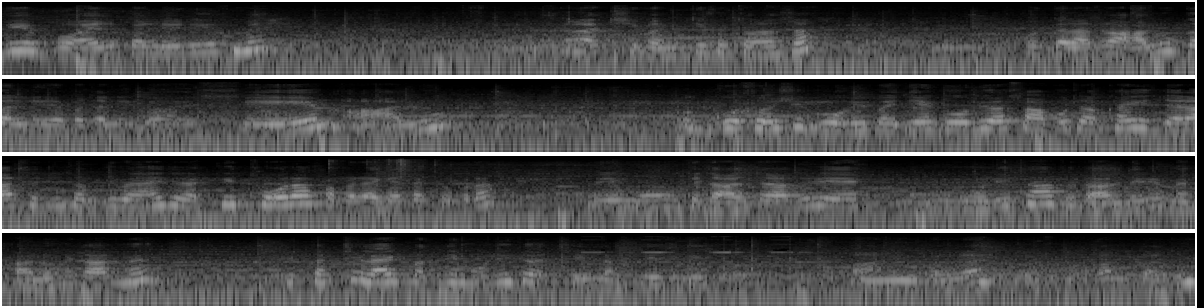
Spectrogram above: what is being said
सब्ज़ी बनाऊँगी बॉयल कर ले रही उसमें ना अच्छी बनती फिर थोड़ा सा और गला तो आलू गल नहीं रहा, पता नहीं क्यों सेम आलू। और थोड़ी सी गोभी पड़ी है गोभी और साबुत रखा है। जरा से दिन सब्ज़ी बनाई थी, रखी। थोड़ा सा रह गया था टुकड़ा। तो ये मूँग की दाल चढ़ा दूँगी। एक मूली था तो डाल दे रही मैं खा लूँगी दाल में। फिर कच्ची लाइक पतली मूली तो अच्छी लगती है इसकी। पानी उबल रहा है तो उसको कम कर दूँ।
